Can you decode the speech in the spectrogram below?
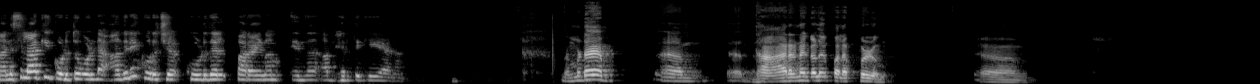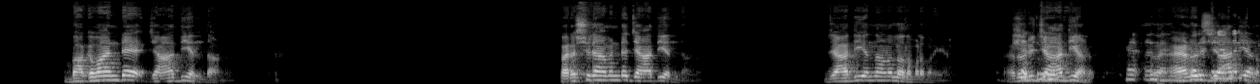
മനസ്സിലാക്കി കൊടുത്തുകൊണ്ട് അതിനെക്കുറിച്ച് കൂടുതൽ പറയണം എന്ന് അഭ്യർത്ഥിക്കുകയാണ്. നമ്മുടെ ധാരണകൾ പലപ്പോഴും ഭഗവാന്റെ ജാതി എന്താണ്? പരശുരാമന്റെ ജാതി എന്താണ്? ജാതി എന്നാണല്ലോ നമ്മൾ പറയാ. അതൊരു ജാതിയാണ്. അയാളൊരു ജാതിയാണ്.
